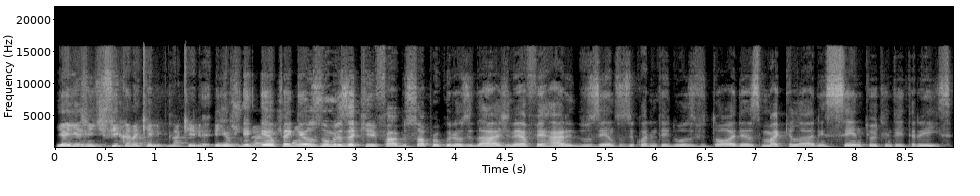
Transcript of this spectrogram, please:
E aí a gente fica naquele, naquele peso. Né? Eu peguei pode... os números aqui, Fábio, só por curiosidade, né? A Ferrari 242 vitórias, McLaren 183,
